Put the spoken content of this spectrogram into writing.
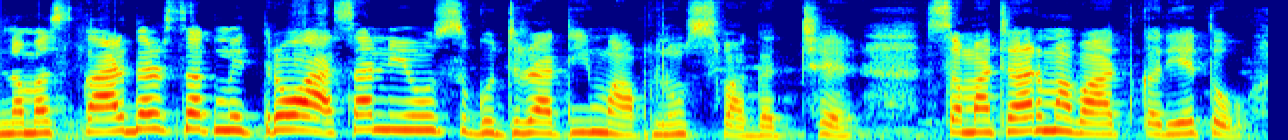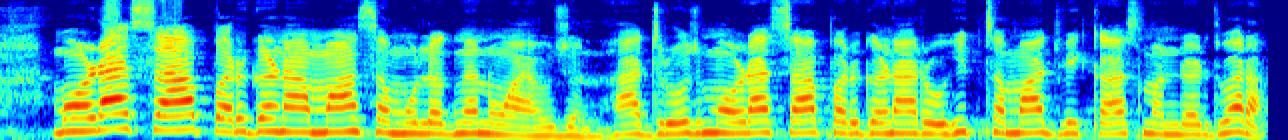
નમસ્કાર દર્શક મિત્રો, આશા ન્યૂઝ ગુજરાતીમાં આપનું સ્વાગત છે. સમાચારમાં વાત કરીએ તો મોડાસા પરગણામાં સમૂહલગ્નનું આયોજન. આજરોજ મોડાસા પરગણા રોહિત સમાજ વિકાસ મંડળ દ્વારા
